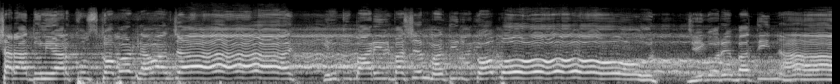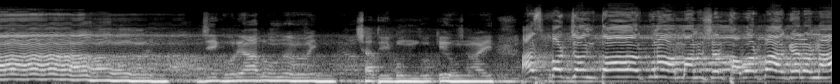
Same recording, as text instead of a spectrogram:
সারা দুনিয়ার খোঁজ খবর নেওয়া যায়, কিন্তু বাড়ির পাশে মাটির কবর, যে ঘরে বাতি নাই, যে ঘরে আলো নাই, সাথী বন্ধু কেউ নাই। আজ পর্যন্ত কোনো মানুষের খবর পাওয়া গেল না,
